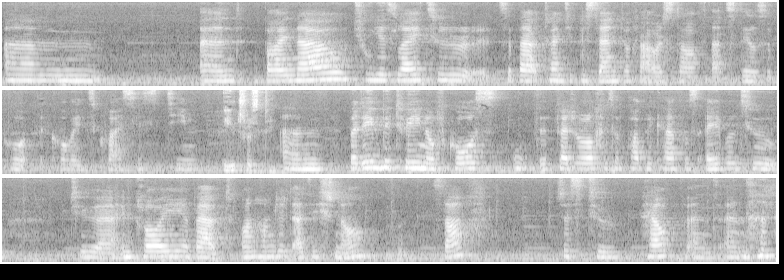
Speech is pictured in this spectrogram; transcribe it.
Um, and by now, two years later, it's about 20% of our staff that still support the COVID crisis team. Interesting. Um, but in between, of course, the Federal Office of Public Health was able to, to uh, employ about 100 additional staff just to help and, and,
